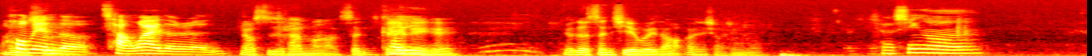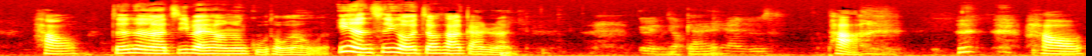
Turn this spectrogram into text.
后面的场外的人要试试看吗？神，可以可以可以。有个神奇的味道，哎，小心哦！小心哦！好，真的啊，基本上都骨头汤味，一人吃一口会交叉感染。对，应该怕。好，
